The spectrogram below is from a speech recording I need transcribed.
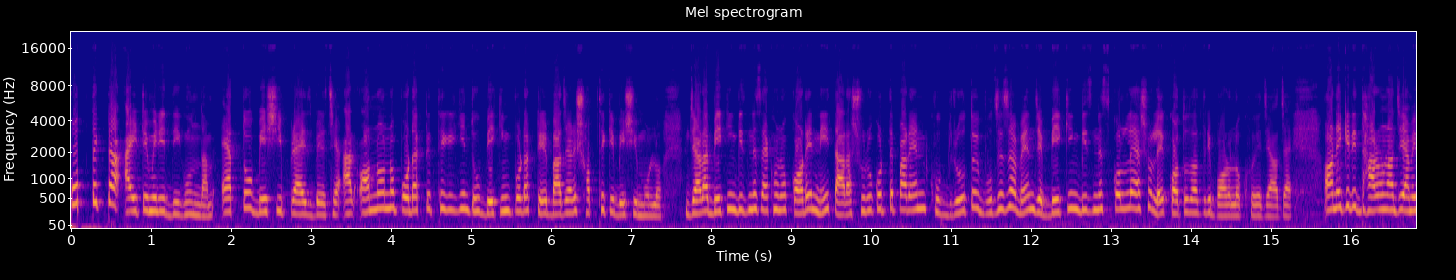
প্রত্যেকটা আইটেমেরই দ্বিগুণ দাম, এত বেশি প্রাইস বেড়েছে। আর অন্য অন্য প্রোডাক্টের থেকে কিন্তু বেকিং প্রোডাক্টের বাজারে সব থেকে বেশি মূল্য। যারা বেকিং বিজনেস এখনও করেননি, তারা শুরু করতে পারেন, খুব দ্রুতই বুঝে যাবেন যে বেকিং বিজনেস করলে আসলে কত তাড়াতাড়ি বড়লোক হয়ে যাওয়া যায়। অনেকেরই ধারণা যে আমি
